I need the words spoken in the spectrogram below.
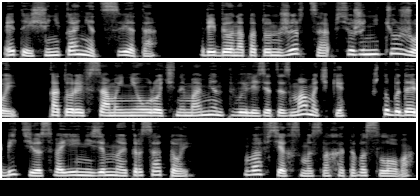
это еще не конец света. Ребенок от унжирца все же не чужой, который в самый неурочный момент вылезет из мамочки, чтобы добить ее своей неземной красотой. Во всех смыслах этого слова.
